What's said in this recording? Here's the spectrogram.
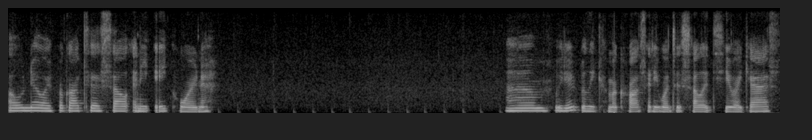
Oh no, I forgot to sell any acorn. Um, we didn't really come across anyone to sell it to, I guess.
